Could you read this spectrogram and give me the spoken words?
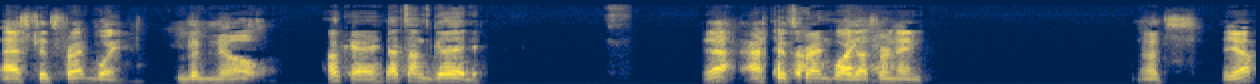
Ass kids frat boy. But no. Okay, that sounds good. Yeah, Ash That's Kids Frat Boy, that's her name. Name. That's yep.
